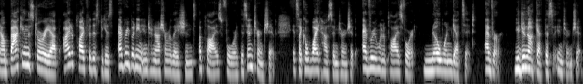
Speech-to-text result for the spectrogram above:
Now, backing the story up, I'd applied for this because everybody in international relations applies for this internship. It's like a White House internship. Everyone applies for it. No one gets it, ever. You do not get this internship.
